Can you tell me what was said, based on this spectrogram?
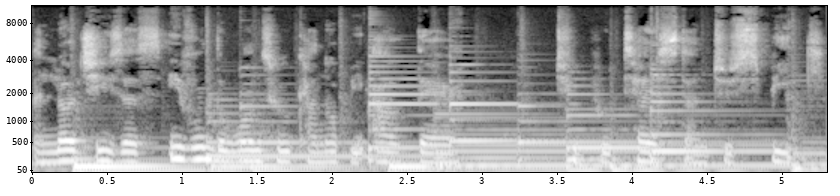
And Lord Jesus, even the ones who cannot be out there to protest and to speak.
